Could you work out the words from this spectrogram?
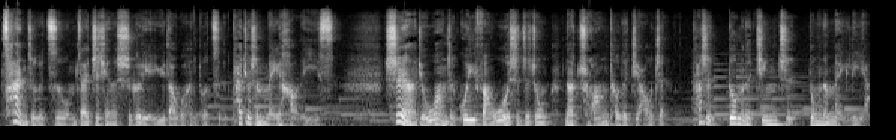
灿这个字，我们在之前的诗歌里也遇到过很多次，它就是美好的意思。诗人啊，就望着闺房卧室之中那床头的脚枕，它是多么的精致，多么的美丽啊！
